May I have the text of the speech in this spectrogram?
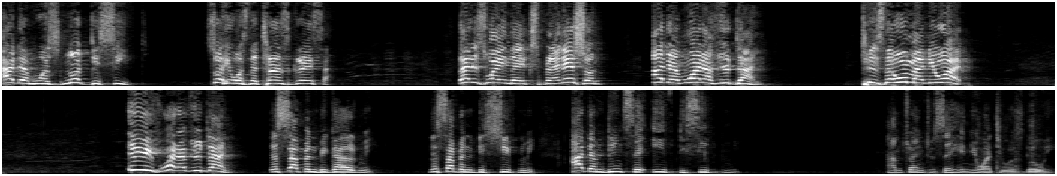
Adam was not deceived, so he was the transgressor. That is why in the explanation, Adam, what have you done? Tis the woman you what? Eve, what have you done? The serpent beguiled me. The serpent deceived me. Adam didn't say Eve deceived me. I'm trying to say he knew what he was doing.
